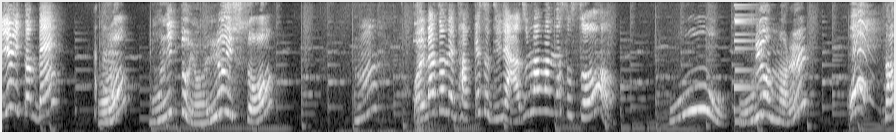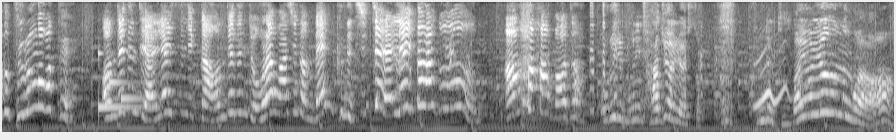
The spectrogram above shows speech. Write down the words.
열려있던데? 어? 문이 또 열려있어? 응? 얼마 전에 밖에서 니네 아줌마 만났었어 오! 우리 엄마를? 어? 나도 들은 것 같아! 언제든지 열려있으니까 언제든지 오라고 하시던데? 근데 진짜 열려있더라고 아하하, 맞아! 우리 집 문이 자주 열려있어. 근데 누가 열려놓는 거야?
